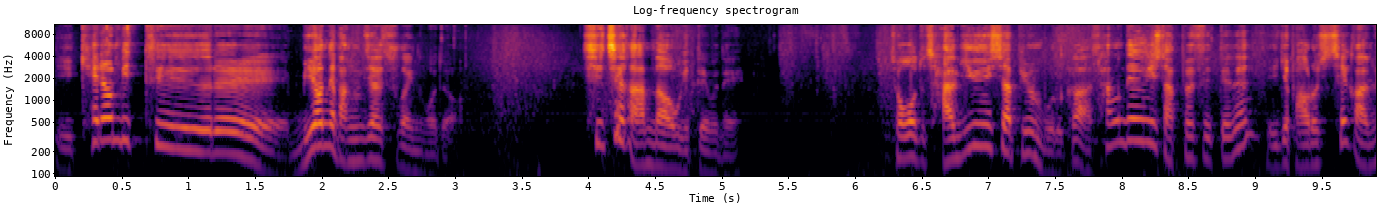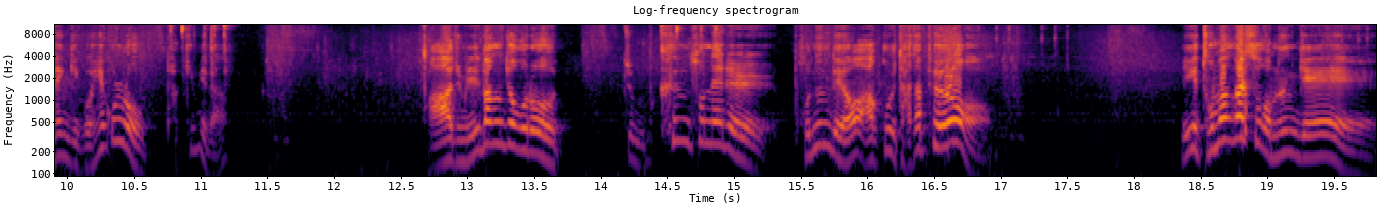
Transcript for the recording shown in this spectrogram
이 캐런 비트를 미연에 방지할 수가 있는 거죠. 시체가 안 나오기 때문에. 적어도 자기 유닛이 잡히면 모를까, 상대 유닛이 잡혔을 때는 이게 바로 시체가 안 생기고 해골로 바뀝니다. 아, 좀 일방적으로 좀 큰 손해를 보는데요. 아, 굴 다 잡혀요. 이게 도망갈 수가 없는 게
